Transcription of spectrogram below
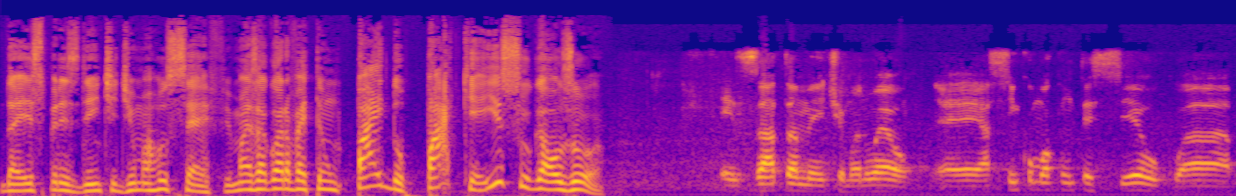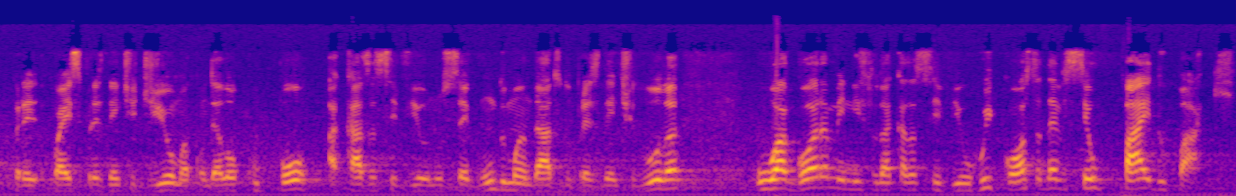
da ex-presidente Dilma Rousseff. Mas agora vai ter um pai do PAC, é isso, Galzo? Exatamente, Emanuel. É, assim como aconteceu com a, com a ex-presidente Dilma, quando ela ocupou a Casa Civil no segundo mandato do presidente Lula, o agora ministro da Casa Civil, Rui Costa, deve ser o pai do PAC.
